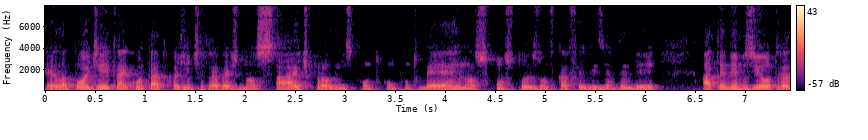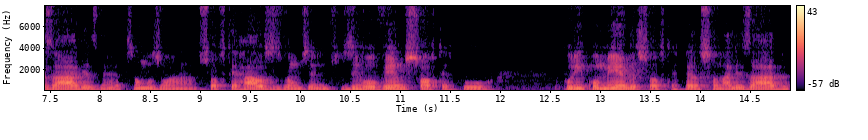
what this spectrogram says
ela pode entrar em contato com a gente através do nosso site, prolins.com.br. Nossos consultores vão ficar felizes em atender. Atendemos em outras áreas, né? Somos uma software house, vamos desenvolvendo software por, por encomenda, software personalizado.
